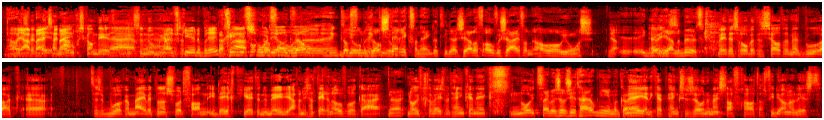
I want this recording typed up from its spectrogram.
Nou ja, bij- werd zijn bij- naam gescandeerd, Ja, om iets te bij- noemen. Bij Ja, dus verkeerde Daar ging hij, breedtegraad vo- hoorde dat vond ik wel, dat Jong, vond ik wel sterk van Henk. Dat hij daar zelf over zei van, ho ho jongens, Ja. ik Ja, ben weet niet je- aan de beurt. Weet je, dat is Robert, hetzelfde met Boerak. Eh, tussen Boerak en mij werd dan een soort van idee gecreëerd in de media... van die staan tegenover elkaar. Nee. Nooit geweest met Henk en ik. Nooit. Nee, maar zo zit hij ook niet in elkaar. Nee, en ik heb Henk zijn zoon in mijn staf gehad als videoanalist.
